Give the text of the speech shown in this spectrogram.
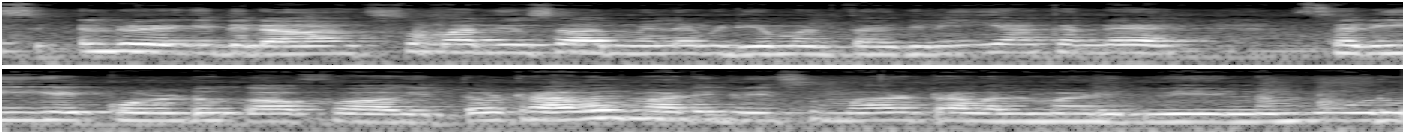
ಗೈಸ್ ಎಲ್ಲರೂ ಹೇಗಿದ್ದೀರಾ? ಸುಮಾರು ದಿವಸ ಆದಮೇಲೆ ವಿಡಿಯೋ ಮಾಡ್ತಾ ಇದ್ದೀನಿ. ಯಾಕಂದರೆ ಸರಿಗೆ ಕೋಲ್ಡು ಕಾಫ್ ಆಗಿತ್ತು. ಟ್ರಾವೆಲ್ ಮಾಡಿದ್ವಿ, ಸುಮಾರು ಟ್ರಾವೆಲ್ ಮಾಡಿದ್ವಿ. ನಮ್ಮ ಊರು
